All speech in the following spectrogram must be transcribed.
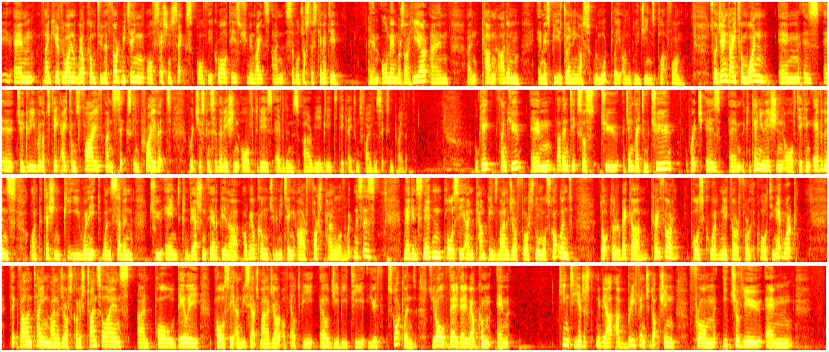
Okay, um, thank you everyone. Welcome to the third meeting of Session 6 of the Equalities, Human Rights and Civil Justice Committee. Um, all members are here um, and Karen Adam, MSP, is joining us remotely on the Blue Jeans platform. So agenda item 1 um, is uh, to agree whether to take items 5 and 6 in private, which is consideration of today's evidence. Are we agreed to take items 5 and 6 in private? Okay, thank you. Um, that then takes us to agenda item two, which is um, the continuation of taking evidence on petition PE 1817 to end conversion therapy. And I, I welcome to the meeting our first panel of witnesses. Megan Snedden, Policy and Campaigns Manager for Stonewall Scotland, Dr Rebecca Crowther, Policy Coordinator for the Equality Network, Vic Valentine, Manager, Scottish Trans Alliance, and Paul Daly, Policy and Research Manager of LTB, LGBT Youth Scotland. So you're all very, very welcome. Um, keen to hear just maybe a, a brief introduction from each of you. Um,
